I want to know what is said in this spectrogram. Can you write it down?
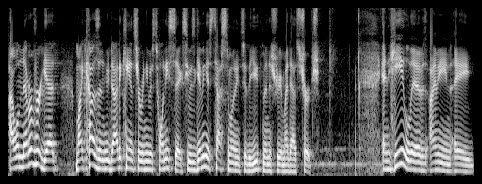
I will never forget my cousin who died of cancer when he was 26. He was giving his testimony to the youth ministry at my dad's church. And he lives, I mean, a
